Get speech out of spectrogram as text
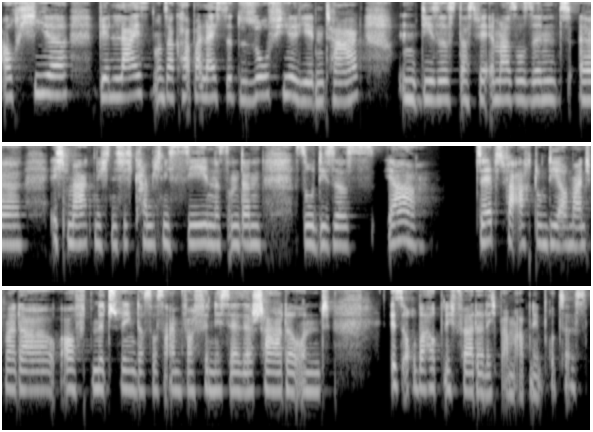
auch hier wir leisten, unser Körper leistet so viel jeden Tag. Und dieses, dass wir immer so sind, äh, ich mag mich nicht, ich kann mich nicht sehen, ist und dann so dieses ja Selbstverachtung, die auch manchmal da oft mitschwingt, das ist einfach finde ich sehr sehr schade. Und ist auch überhaupt nicht förderlich beim Abnehmprozess.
